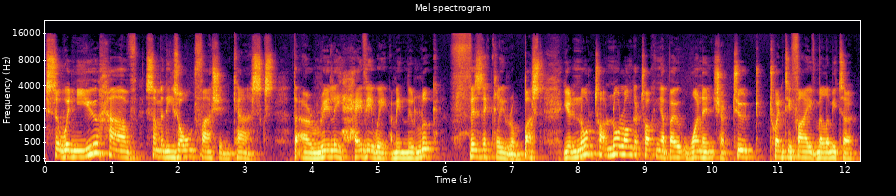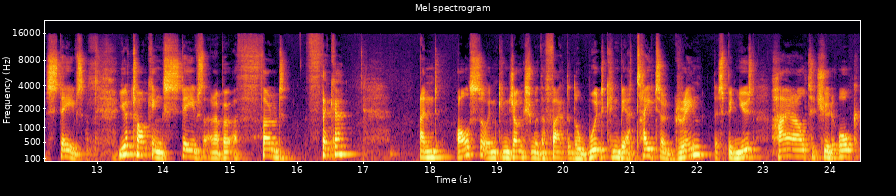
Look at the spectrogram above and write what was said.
So, when you have some of these old fashioned casks that are really heavyweight, I mean, they look physically robust, you're no, no longer talking about one inch or two 25 millimeter staves. You're talking staves that are about a third thicker and also in conjunction with the fact that the wood can be a tighter grain that's been used, higher altitude oak,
